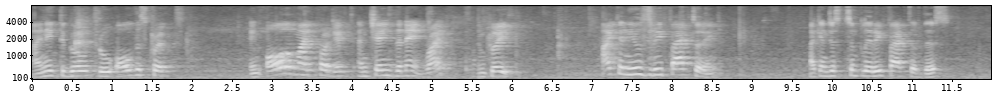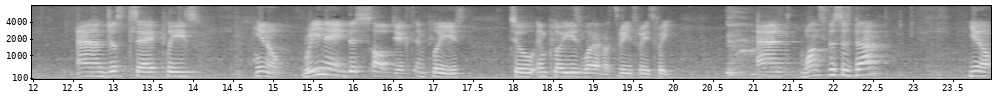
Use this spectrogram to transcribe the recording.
I need to go through all the scripts in all of my projects and change the name, right? Employees. I can use refactoring. I can just simply refactor this and just say, please, you know, rename this object employees to employees whatever 333. And once this is done, you know,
